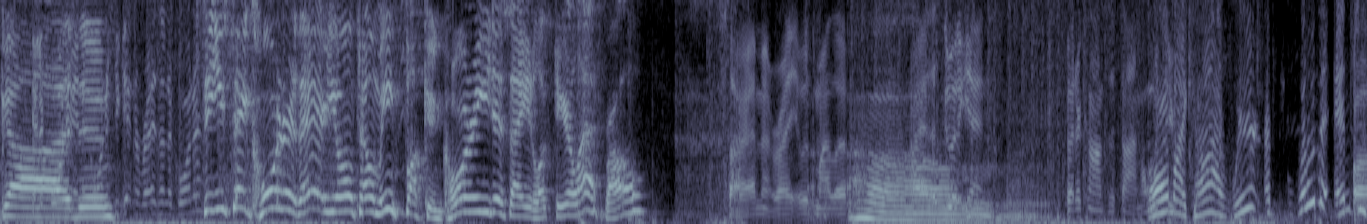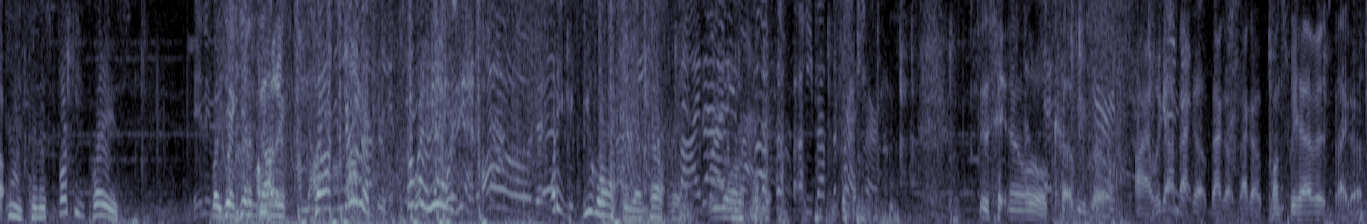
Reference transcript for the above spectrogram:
god, dude. She getting a res in the corner? See, you say corner there. You don't tell me fucking corner. You just say look to your left, bro. Sorry, I meant right. It was my left. Oh. Alright, let's do it again. Better cons this time. I'm Oh my god, where? uh, What are the entrances to this fucking place? But yeah, get him I'm down here. it, I'm on Stop, get him! Over here! Oh, What do you mean? You gonna see him, trust me. Five You lives gonna left. Keep up the pressure. Just hitting a little cubby, bro. Alright, we got back up, back up, back up. Once we have it, back up.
